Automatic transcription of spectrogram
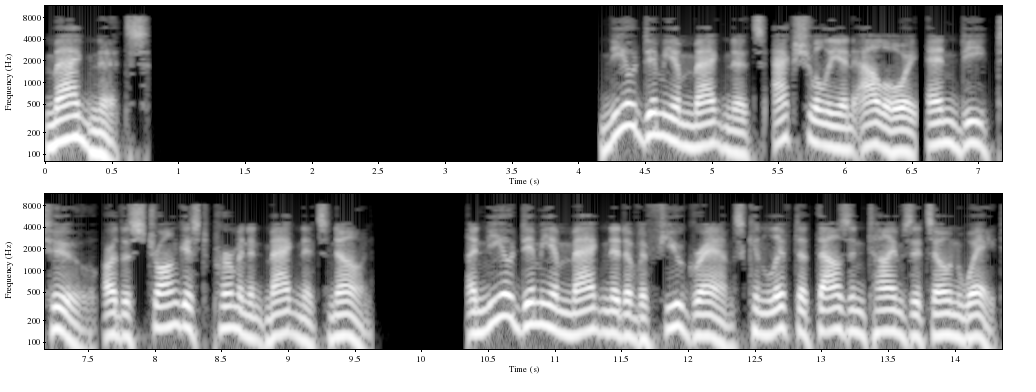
Magnets. Neodymium magnets actually an alloy, Nd2 are the strongest permanent magnets known. A neodymium magnet of a few grams can lift a thousand times its own weight.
